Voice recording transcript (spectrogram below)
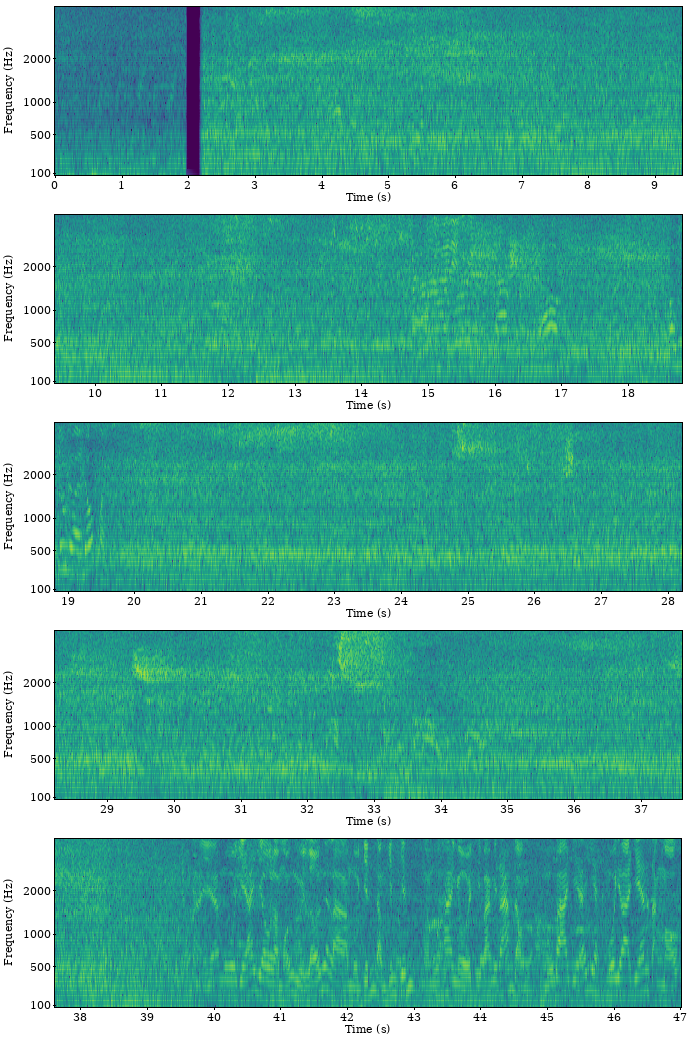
vô là mỗi người lớn là 19 đồng 99 mà mua hai người thì 38 đồng mua ba vé mua ba vé nó tặng một.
